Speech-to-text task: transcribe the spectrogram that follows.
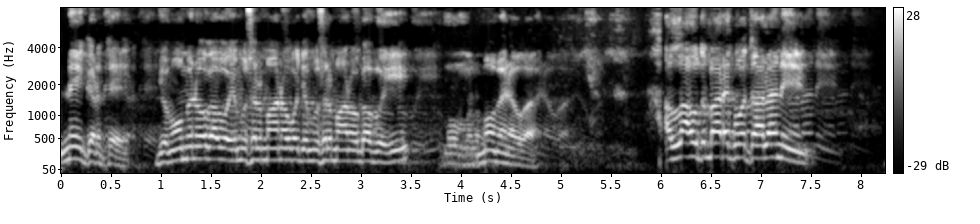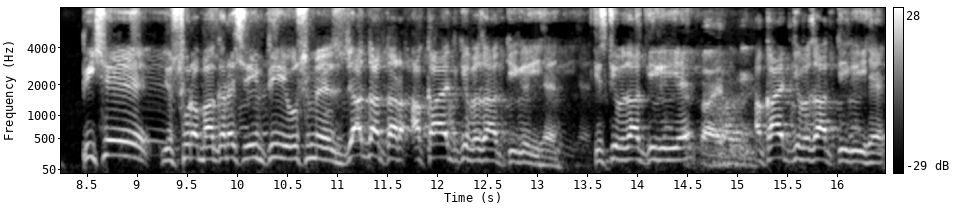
نہیں کرتے۔ جو مومن ہوگا وہی مسلمان ہوگا، جو مسلمان ہوگا وہی مومن ہوگا۔ اللہ تبارک و تعالیٰ نے پیچھے جو سورہ باقر شریف تھی اس میں زیادہ تر عقائد کی وضاحت کی گئی ہے۔ کس کی وضاحت کی گئی ہے؟ عقائد کی۔ وضاحت کی گئی ہے۔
